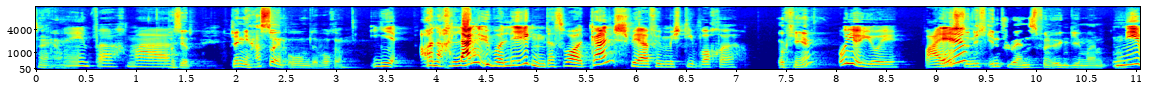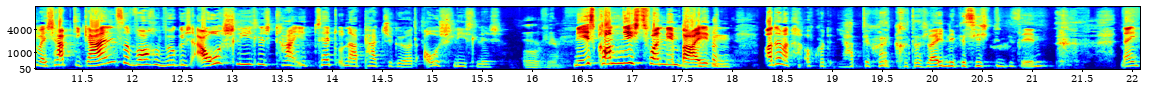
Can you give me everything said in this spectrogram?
Naja. Einfach mal. Passiert. Jenny, hast du ein Ohrwurm der Woche? Ja, oh, nach langem Überlegen, das war ganz schwer für mich die Woche. Okay. Uiuiui. Weil? Wurdest du nicht influenced von irgendjemandem? Nee, weil ich habe die ganze Woche wirklich ausschließlich KIZ und Apache gehört. Ausschließlich. Okay. Nee, es kommt nichts von den beiden. Warte mal. Oh Gott, ihr habt ja gerade das leidende Gesicht gesehen. Nein.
